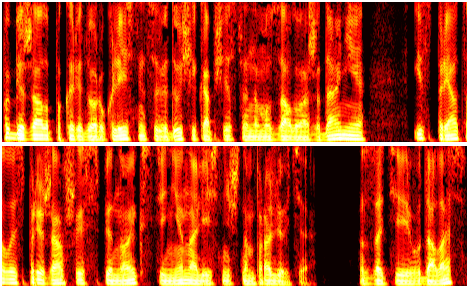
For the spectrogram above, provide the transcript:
побежала по коридору к лестнице, ведущей к общественному залу ожидания, и спряталась, прижавшись спиной к стене на лестничном пролете. Затея удалась,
